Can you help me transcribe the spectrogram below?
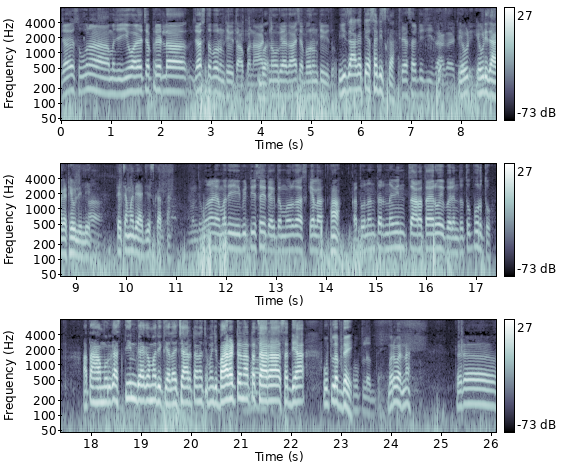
ज्यावेळेस उन्हाळा म्हणजे हिवाळ्याच्या पिरियडला जास्त भरून ठेवतो आपण. आठ बर. नऊ बॅगा अशा भरून ठेवतो. ही जागा त्यासाठीच का? त्यासाठी जी जागा आहे एवढी एवढी जागा ठेवलेली आहे. हा. त्याच्यामध्ये ऍडजस्ट करता. म्हणजे उन्हाळ्यामध्ये बीटी सहित एकदम मुरगास केला हा. का तो नंतर नवीन चारा तयार होईपर्यंत तो पुरतो. आता हा मुरगास तीन बॅगामध्ये केलाय. चार टनाचे म्हणजे बारा टन आता चारा सध्या उपलब्ध आहे. उपलब्ध आहे. बरोबर ना? तर अं,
